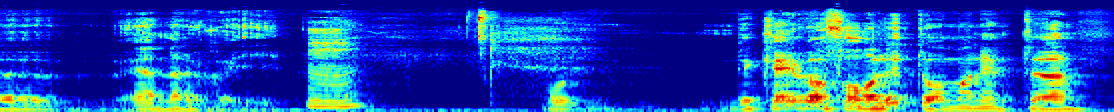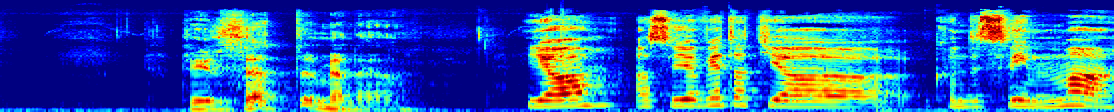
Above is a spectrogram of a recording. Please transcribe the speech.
eh, energi. Mm. Och det kan ju vara farligt då om man inte tillsätter menar jag. Ja, alltså jag vet att jag kunde svimma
